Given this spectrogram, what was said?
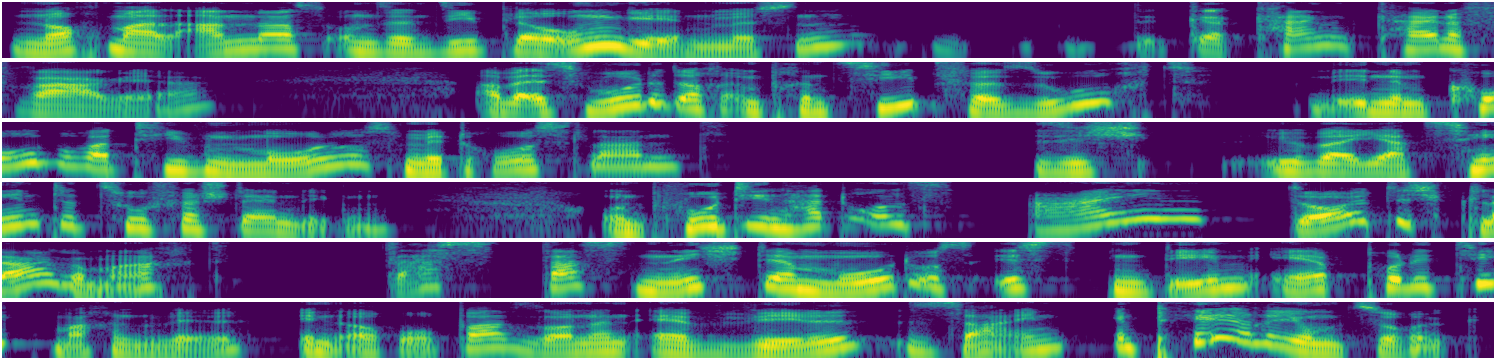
nochmal anders und sensibler umgehen müssen. Kein, keine Frage, ja. Aber es wurde doch im Prinzip versucht, in einem kooperativen Modus mit Russland sich über Jahrzehnte zu verständigen. Und Putin hat uns eindeutig klar gemacht, dass das nicht der Modus ist, in dem er Politik machen will in Europa, sondern er will sein Imperium zurück.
